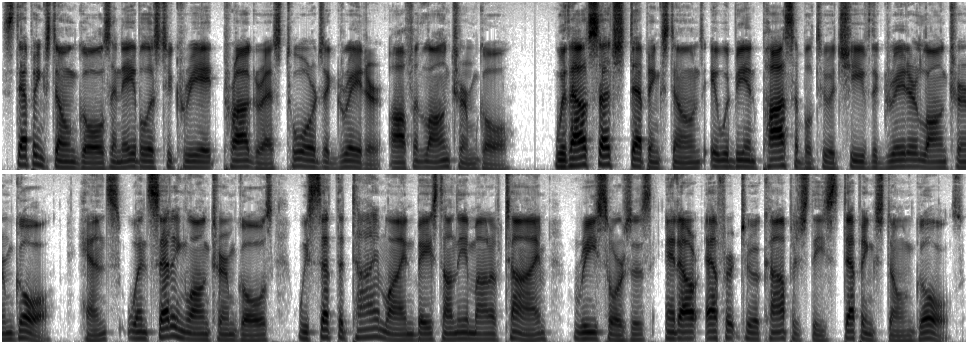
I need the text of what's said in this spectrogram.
Stepping stone goals enable us to create progress towards a greater, often long term goal. Without such stepping stones, it would be impossible to achieve the greater long term goal. Hence, when setting long term goals, we set the timeline based on the amount of time, resources, and our effort to accomplish these stepping stone goals.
